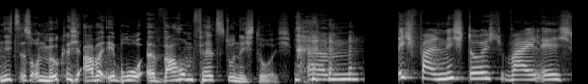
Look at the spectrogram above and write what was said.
Nichts ist unmöglich, aber Ebro, äh, warum fällst du nicht durch? ähm, ich falle nicht durch, weil ich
